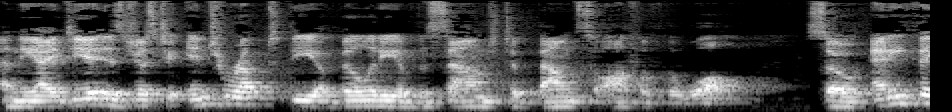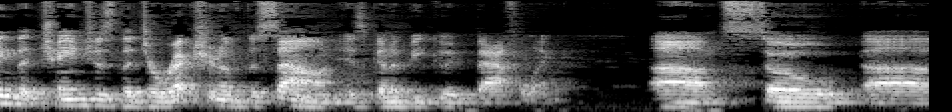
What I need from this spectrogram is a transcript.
And the idea is just to interrupt the ability of the sound to bounce off of the wall. So anything that changes the direction of the sound is going to be good baffling. Um, so uh,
